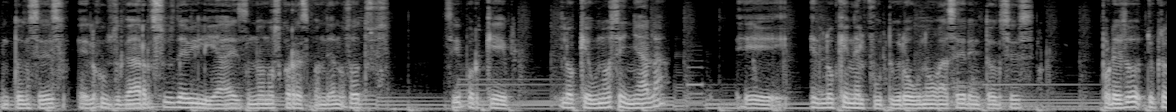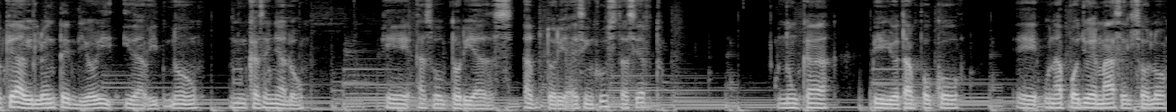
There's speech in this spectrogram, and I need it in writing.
Entonces el juzgar sus debilidades no nos corresponde a nosotros, ¿sí? Porque lo que uno señala eh, es lo que en el futuro uno va a hacer. Entonces, por eso yo creo que David lo entendió y, David no nunca señaló eh, a sus autoridades, autoridades injustas, ¿cierto? Nunca pidió tampoco eh, un apoyo de más, él solo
